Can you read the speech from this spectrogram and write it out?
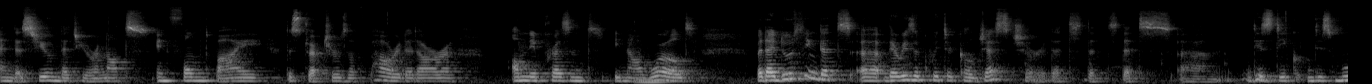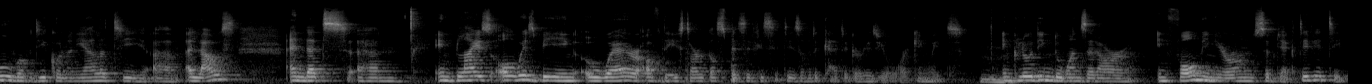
and assume that you are not informed by the structures of power that are omnipresent in our mm. world? But I do think that uh, there is a critical gesture that that that's um, this this move of decoloniality uh, allows, and that um, implies always being aware of the historical specificities of the categories you're working with, mm. including the ones that are informing your own subjectivity,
